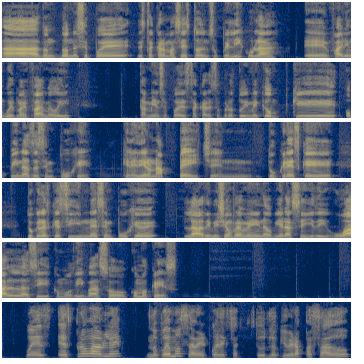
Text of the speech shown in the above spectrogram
uh, ¿dónde, se puede destacar más esto? En su película, Fighting with My Family, también se puede destacar esto. Pero tú dime, ¿qué, opinas de ese empuje que le dieron a Paige? ¿Tú crees que ¿Tú crees que sin ese empuje la división femenina hubiera seguido igual, así como divas, o cómo crees? Pues es probable, no podemos saber con exactitud lo que hubiera pasado,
